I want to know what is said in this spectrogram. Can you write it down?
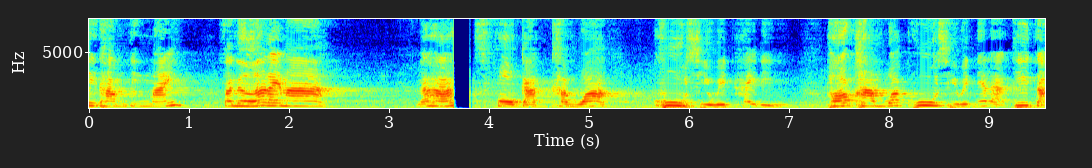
ติธรรมจริงไหม เสนออะไรมานะคะโฟกัสคำว่าคู่ชีวิตให้ดี เพราะคำว่าคู่ชีวิตเนี่ยแหละ ที่จะ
